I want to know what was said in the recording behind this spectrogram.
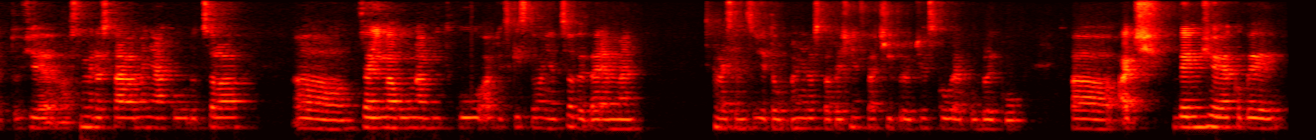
protože vlastně my dostáváme nějakou docela uh, zajímavou nabídku a vždycky z toho něco vybereme. Myslím si, že to úplně dostatečně stačí pro Českou republiku. Uh, ač vím, že jakoby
